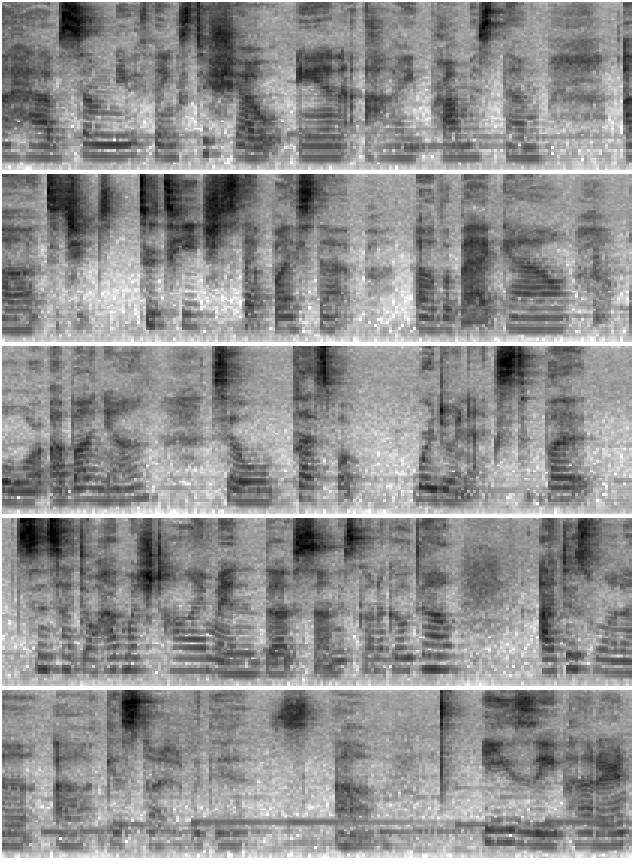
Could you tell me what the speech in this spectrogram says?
I have some new things to show and I promised them uh, to, to teach step by step of a bag gown or a banyan so that's what we're doing next but since I don't have much time and the sun is gonna go down I just want to uh, get started with this um, easy pattern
